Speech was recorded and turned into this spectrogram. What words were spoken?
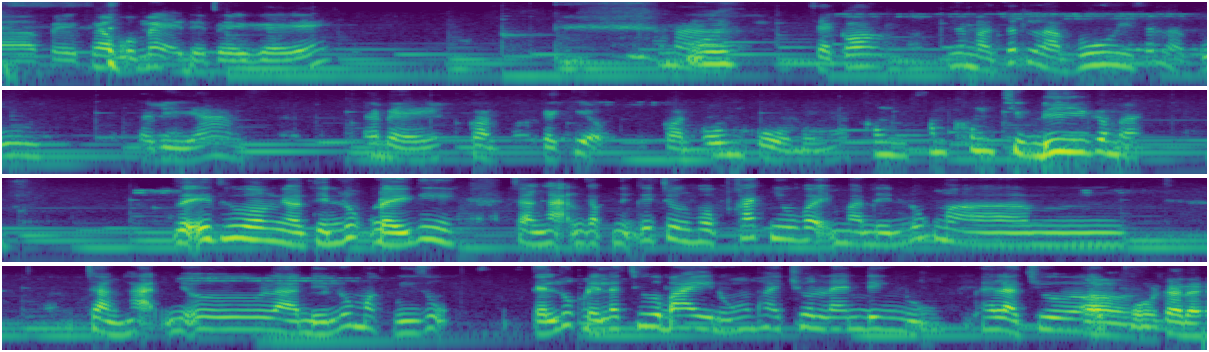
à, về theo bố mẹ để về ghế. Nhưng mà Ôi. trẻ con nhưng mà rất là vui rất là vui. Tại vì á em bé còn cái kiểu còn ôm cổ mình không không không chịu đi cơ mà Dễ thương nhỉ. Thì lúc đấy thì chẳng hạn gặp những cái trường hợp khách như vậy mà đến lúc mà chẳng hạn như là đến lúc mà ví dụ cái lúc đấy là chưa bay đúng không hay chưa landing đúng không? hay là chưa Ờ, cái đấy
